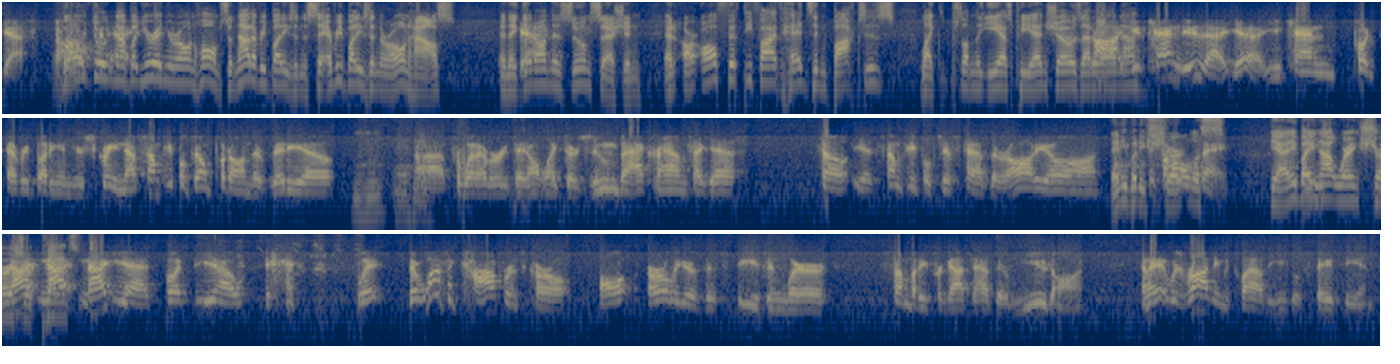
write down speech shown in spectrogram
Yes. But you're doing now, but you're in your own home, so not everybody's in the same. Everybody's in their own house, and they get on this Zoom session. And are all 55 heads in boxes like some of the ESPN shows that are Uh, on now? You can do that, yeah. You can put everybody in your screen. Now, some people don't put on their video Mm-hmm. uh, for whatever. They don't like their Zoom backgrounds, I guess. So yeah, some people just have their audio on. Anybody It's shirtless? Yeah, anybody Any- not wearing shirts or Not, pants? not, not yet, but you know, there was a conference, Carl, all earlier this season where somebody forgot to have their mute on, and it was Rodney McLeod, the Eagles safety, and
